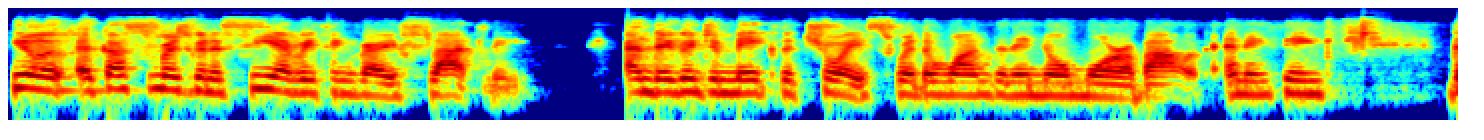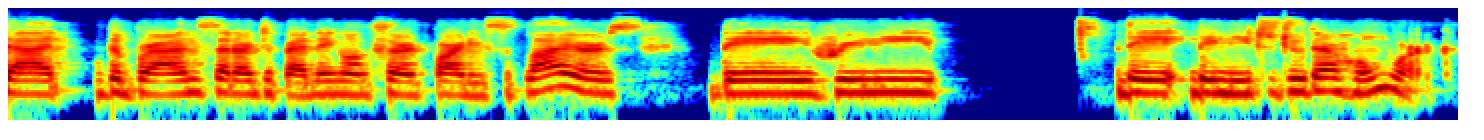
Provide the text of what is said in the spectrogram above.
you know, a customer is going to see everything very flatly and they're going to make the choice for the one that they know more about. And I think that the brands that are depending on third party suppliers they really they they need to do their homework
